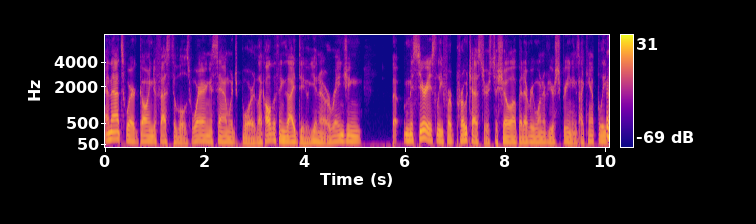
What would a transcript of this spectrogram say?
and that's where going to festivals, wearing a sandwich board, like all the things I do, you know, arranging uh, mysteriously for protesters to show up at every one of your screenings. I can't believe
